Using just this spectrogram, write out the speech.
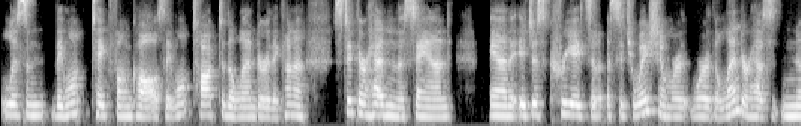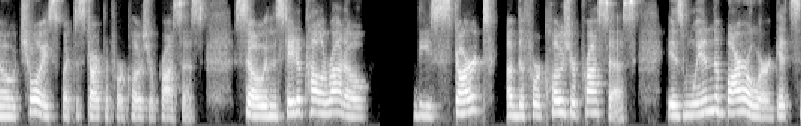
listen they won't take phone calls they won't talk to the lender they kind of stick their head in the sand. And it just creates a, a, situation where, where the lender has no choice but to start the foreclosure process. So in the state of colorado the start of the foreclosure process is when the borrower gets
